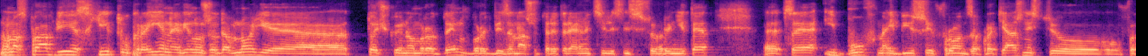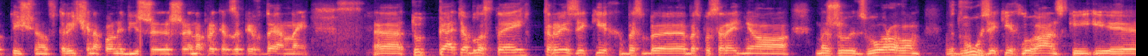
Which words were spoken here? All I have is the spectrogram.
Ну насправді схід України він уже давно є е, точкою номер один в боротьбі за нашу територіальну цілісність і суверенітет. Е, Це і був найбільший фронт за протяжністю, фактично втричі, напевно, більше ще, наприклад, за південний. Е, Тут п'ять областей, три з яких без, безпосередньо межують з ворогом, в двох з яких Луганський і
